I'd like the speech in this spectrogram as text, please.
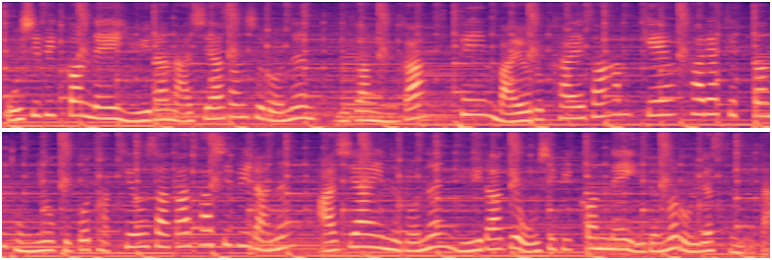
50위권 내의 유일한 아시아 선수로는 이강인과 스페인 마요르카에서 함께 활약했던 동료 구보 다케우사가 40위라는 아시아인으로는 유일하게 50위권 내에 이름을 올렸습니다.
